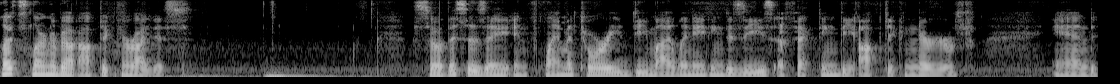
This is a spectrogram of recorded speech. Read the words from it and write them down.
Let's learn about optic neuritis. So this is a inflammatory demyelinating disease affecting the optic nerve and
